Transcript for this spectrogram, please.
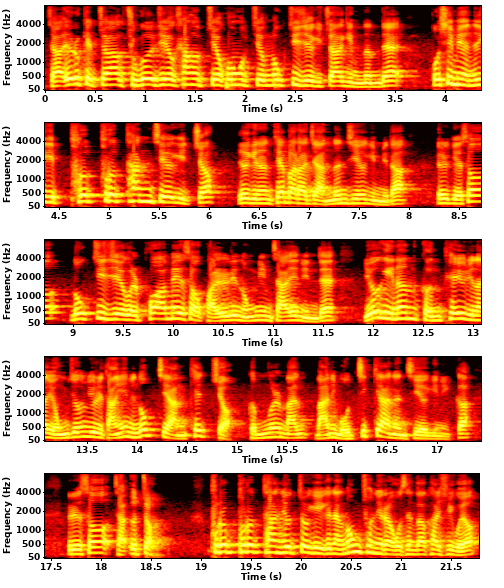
자, 이렇게 쫙 주거지역, 상업지역, 공업지역, 녹지지역이 쫙 있는데 보시면 여기 푸릇푸릇한 지역이 있죠? 여기는 개발하지 않는 지역입니다. 여기에서 녹지 지역을 포함해서 관리 농림 자연인데 여기는 건폐율이나 용적률이 당연히 높지 않겠죠. 건물 만- 많이 못 짓게 하는 지역이니까. 그래서 자, 이쪽 푸릇푸릇한 이쪽이 그냥 농촌이라고 생각하시고요.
